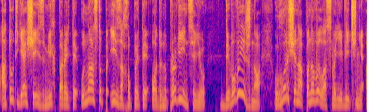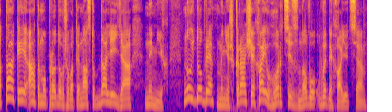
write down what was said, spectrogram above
а тут я ще й зміг перейти у наступ і захопити одну провінцію. Дивовижно, Угорщина поновила свої вічні атаки, а тому продовжувати наступ далі я не міг. Ну й добре, мені ж краще, хай угорці знову видихаються.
